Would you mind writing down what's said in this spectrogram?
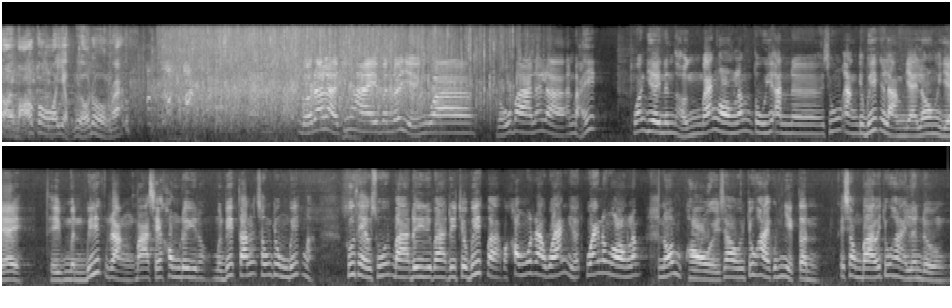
Đòi bỏ cô ở dọc giữa đường đó bữa đó là chú hai bên đối diện qua rủ ba nói là, anh bảy, quán dê ninh thuận bán ngon lắm, tôi với anh ờ, xuống ăn cho biết, làm vài lon rồi về. Thì mình biết rằng ba sẽ không đi đâu, mình biết tánh sống chung biết mà. Cứ theo suối, ba đi đi, ba đi cho biết ba ba không có ra quán gì hết, quán nó ngon lắm. Nói một hồi sau, chú hai cũng nhiệt tình. Cái xong ba với chú hai lên đường,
